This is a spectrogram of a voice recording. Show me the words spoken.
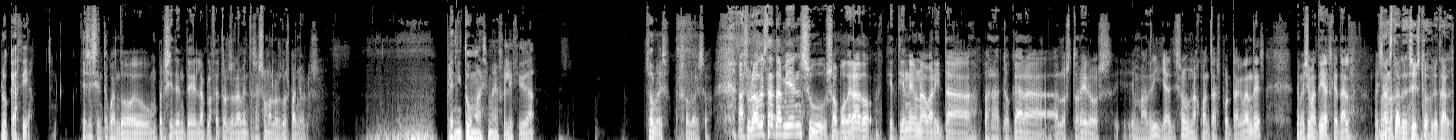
lo que hacía. ¿Qué se siente cuando un presidente en la Plaza de Toros de la Venta se asoma a los dos pañuelos? Plenitud máxima de felicidad. Solo eso. Solo eso. A su lado está también su, su apoderado, que tiene una varita para tocar a, a los toreros en Madrid. Ya son unas cuantas puertas grandes. Nemesio Matías, ¿qué tal? Paisano. Buenas tardes, Sisto, ¿qué tal?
